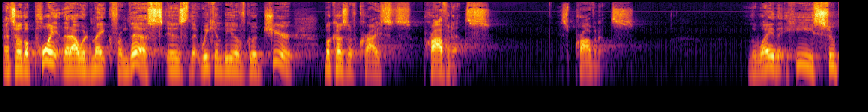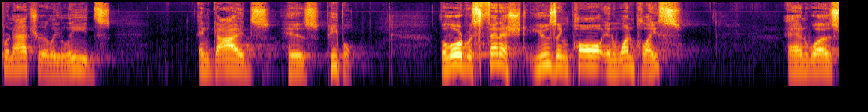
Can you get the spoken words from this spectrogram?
And so, the point that I would make from this is that we can be of good cheer because of Christ's providence. His providence. The way that he supernaturally leads and guides his people. The Lord was finished using Paul in one place and was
